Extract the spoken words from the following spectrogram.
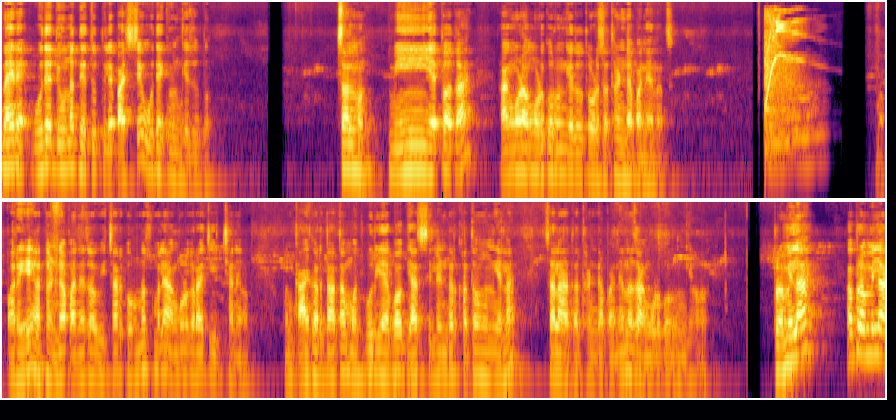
नाही नाही उद्या देऊनच देतो तुला पाचशे उद्या घेऊन घेतो तू चल मग मी येतो आता आंघोळ आंघोळ करून घेतो थोडंसं थंड पाण्यानंच. अरे या थंड पाण्याचा विचार करूनच मला आंघोळ करायची इच्छा नाही पण काय करता आता मजबूरी आहे बघ गॅस सिलेंडर खतम होऊन गेला. चला आता थंड पाण्यानंच आंघोळ करून घ्यावं. प्रमिला अ प्रमिला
